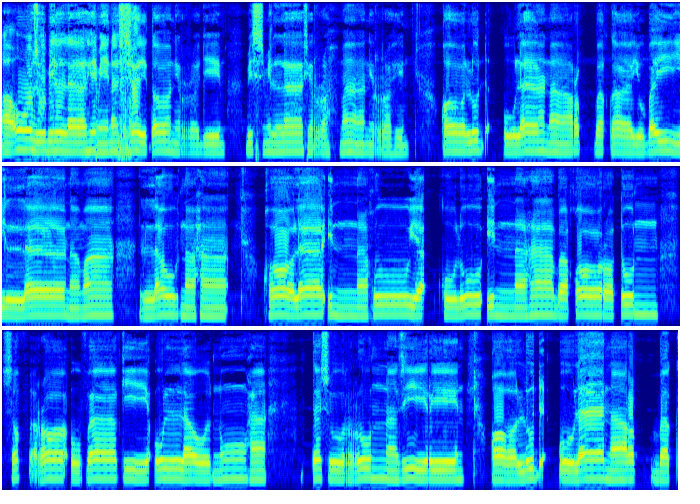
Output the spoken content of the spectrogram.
أعوذ بالله من الشيطان الرجيم بسم الله الرحمن الرحيم قالوا ادع لنا ربك يبين لنا ما لونها قال إنه يقول إنها بقرة صفراء فاقع لونها تسر النذيرين قالوا ادع لنا ربك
